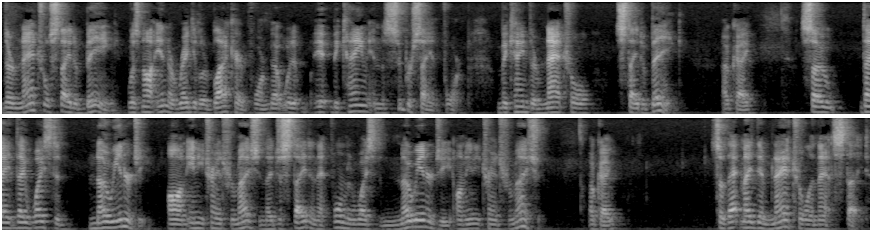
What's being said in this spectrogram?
their natural state of being was not in the regular black haired form, but it became in the Super Saiyan form, became their natural state of being. Okay, so they, they wasted no energy on any transformation. They just stayed in that form and wasted no energy on any transformation. Okay? So that made them natural in that state.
